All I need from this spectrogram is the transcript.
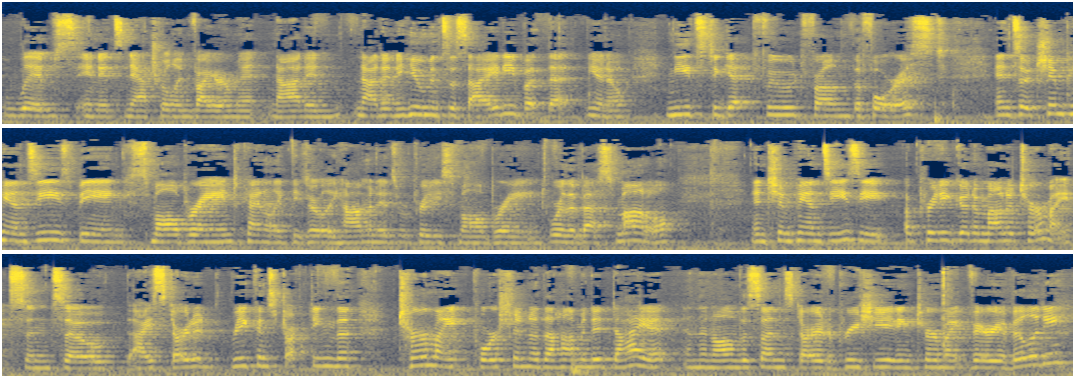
lives in its natural environment, not in not in a human society, but that you know needs to get food from the forest. And so chimpanzees, being small-brained, kind of like these early hominids were pretty small-brained, were the best model. And chimpanzees eat a pretty good amount of termites, and so I started reconstructing the termite portion of the hominid diet, and then all of a sudden started appreciating termite variability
